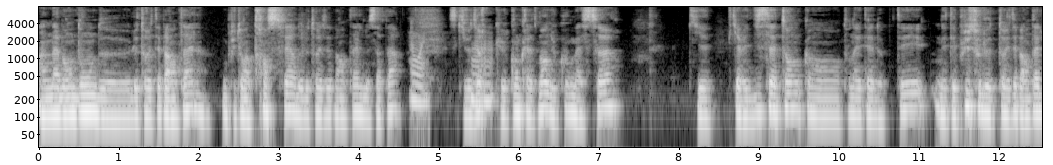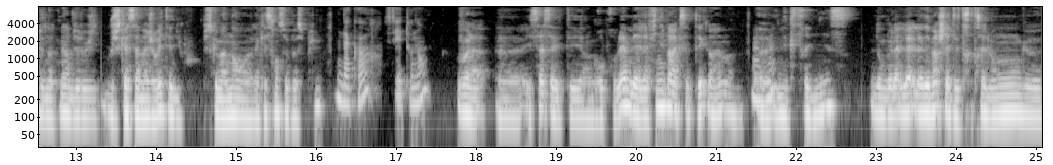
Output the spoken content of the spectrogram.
un abandon de l'autorité parentale, ou plutôt un transfert de l'autorité parentale de sa part. Ouais. Ce qui veut dire que concrètement, du coup, ma sœur, qui, est, qui avait 17 ans quand on a été adopté, n'était plus sous l'autorité parentale de notre mère biologique, jusqu'à sa majorité, du coup, puisque maintenant euh, la question se pose plus. D'accord. C'est étonnant. Voilà, euh, et ça, ça a été un gros problème, mais elle a fini par accepter quand même, euh, Mhm. in extremis. Donc voilà, la, la démarche a été très très longue, euh,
